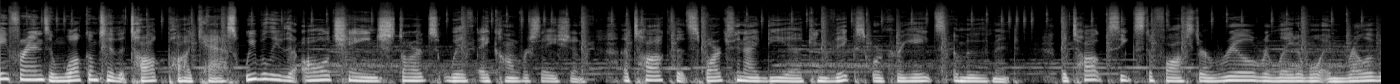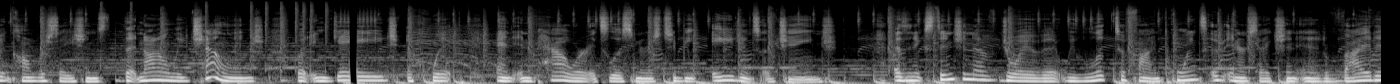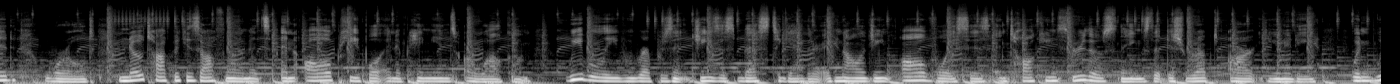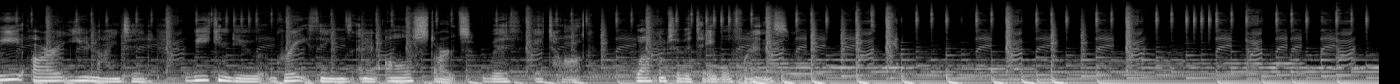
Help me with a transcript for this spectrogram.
Hey, friends, and welcome to the Talk Podcast. We believe that all change starts with a conversation, a talk that sparks an idea, convicts, or creates a movement. The talk seeks to foster real, relatable, and relevant conversations that not only challenge, but engage, equip, and empower its listeners to be agents of change. As an extension of Joy of It, we look to find points of intersection in a divided world. No topic is off limits, and all people and opinions are welcome. We believe we represent Jesus best together, acknowledging all voices and talking through those things that disrupt our unity. When we are united, we can do great things, and it all starts with a talk. Welcome to the table, friends.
